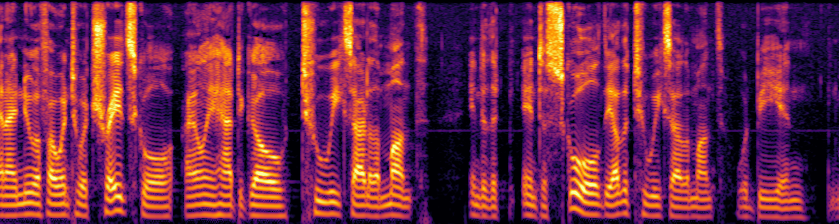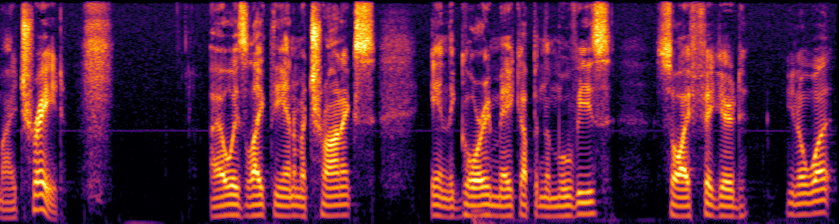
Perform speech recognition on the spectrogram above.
and I knew if I went to a trade school, I only had to go 2 weeks out of the month into the into school, the other two weeks out of the month would be in my trade. I always liked the animatronics and the gory makeup in the movies, so I figured, you know what?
